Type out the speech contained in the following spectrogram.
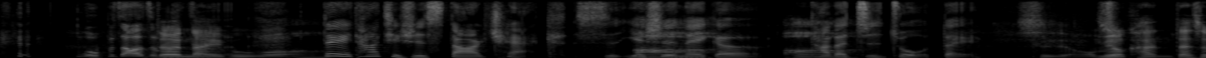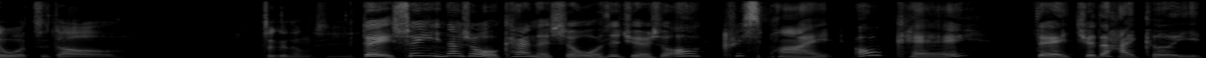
我不知道怎么。哪一部哦？对他其实《Star Trek》是也是那个他的制作，对。是，我没有看，但是我知道这个东西。对，所以那时候我看的时候，我是觉得说，哦，Chris Pine，OK，对，觉得还可以。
